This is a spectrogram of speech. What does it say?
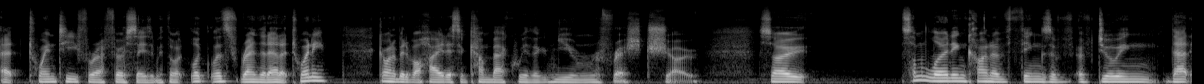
at 20 for our first season. We thought, look, let's round it out at 20, go on a bit of a hiatus and come back with a new and refreshed show. So, some learning kind of things of, of doing that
